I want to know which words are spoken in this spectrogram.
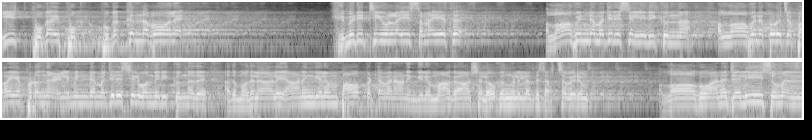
ഈ പുക പുക- പുകക്കുന്ന പോലെ ഹ്യൂമിഡിറ്റിയുള്ള ഈ സമയത്ത് അള്ളാഹുവിന്റെ മജിലിസിൽ ഇരിക്കുന്ന അള്ളാഹുവിനെ കുറിച്ച് പറയപ്പെടുന്ന എളിമിന്റെ മജിലിസിൽ വന്നിരിക്കുന്നത് അത് മുതലാളിയാണെങ്കിലും പാവപ്പെട്ടവനാണെങ്കിലും ആകാശ ലോകങ്ങളിൽ അത് ചർച്ച വരും. അള്ളാഹു അനജലീസുമൻ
